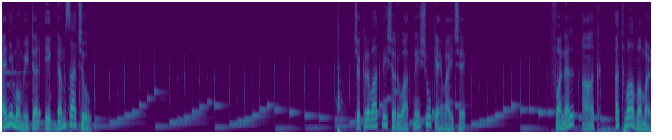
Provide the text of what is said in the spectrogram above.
એનિમોમીટર એકદમ સાચું. ચક્રવાતની શરૂઆતને શું કહેવાય છે? ફનલ, આંખ અથવા વમળ?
